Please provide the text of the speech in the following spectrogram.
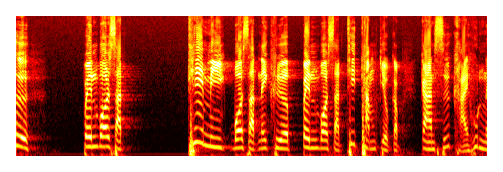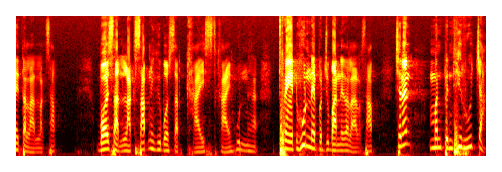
คือเป็นบริษัท ที่มีบริษัทในเครือเป็นบริษัทที่ทำเกี่ยวกับการซื้อขายหุ้นในตลาดหลักทรัพย์ บริษัทหลักทรัพย์นี่คือบริษัทขายขายหุ้นนะฮะเทรดหุ้นในปัจจุบันในตลาดหลักทรัพย์ฉะนั้นมันเป็นที่รู้จัก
